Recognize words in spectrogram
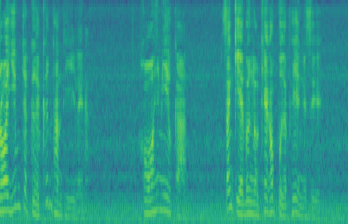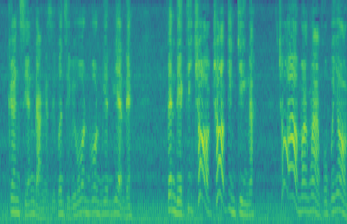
รอยยิ้มจะเกิดขึ้นทันทีเลยนะ ขอให้มีโอกาส สังเกตเบิ่งเราแค่เขาเปิดเพลงกันสิเครื่องเสียงดังกันสิเพื่อนสีไปว่นว่นเวียนเวียนเด้เป็นเด็กที่ชอบชอบจริง ๆ นะ ชอบมากๆผมก็ย่อม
